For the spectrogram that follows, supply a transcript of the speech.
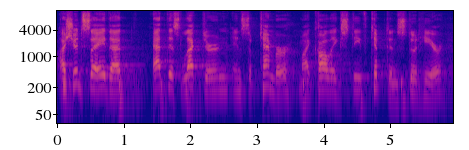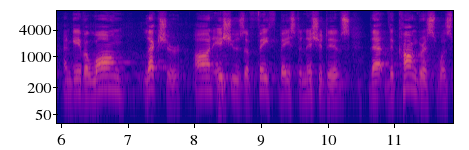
I should say that at this lectern in September, my colleague Steve Tipton stood here and gave a long lecture on issues of faith-based initiatives that the Congress was,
